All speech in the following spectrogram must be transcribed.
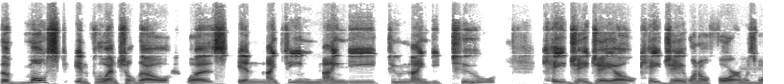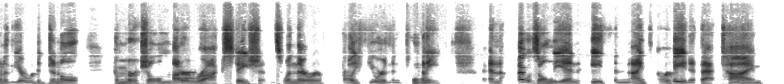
The most influential though was in 1990 to 92 KJJO, KJ104 was Mhm. one of the original commercial modern rock stations when there were probably fewer than 20. And I was only in eighth and ninth grade at that time,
